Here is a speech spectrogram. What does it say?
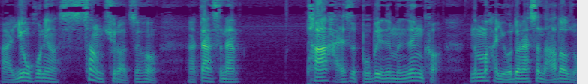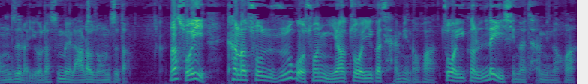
啊用户量上去了之后啊，但是呢它还是不被人们认可。那么还有的呢是拿到融资的，有的是没拿到融资的。那所以看得出，如果说你要做一个产品的话，做一个类型的产品的话，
